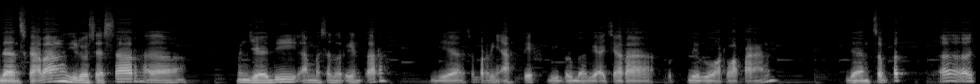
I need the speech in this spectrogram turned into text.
dan sekarang Julio Cesar eh, menjadi ambasador Inter. Dia sepertinya aktif di berbagai acara di luar lapangan dan sempat eh,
